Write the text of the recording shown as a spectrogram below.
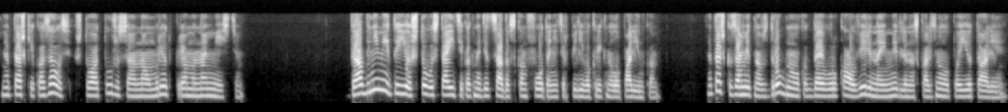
Наташке казалось, что от ужаса она умрет прямо на месте. «Да обними ты ее, что вы стоите, как на детсадовском фото!» – нетерпеливо крикнула Полинка. Наташка заметно вздрогнула, когда его рука уверенно и медленно скользнула по ее талии.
